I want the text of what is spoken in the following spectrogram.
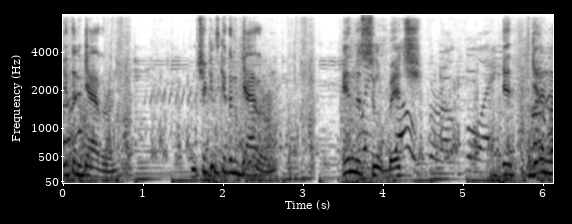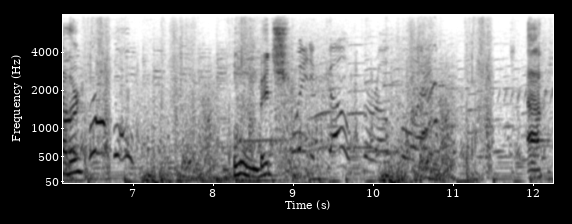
get them gathering. Them chickens, get them gathering. In the suit, bitch. Go, burro boy. Get, get another. Boom, bitch. Way to go, burro boy. Ah.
